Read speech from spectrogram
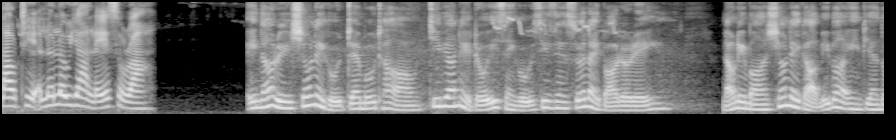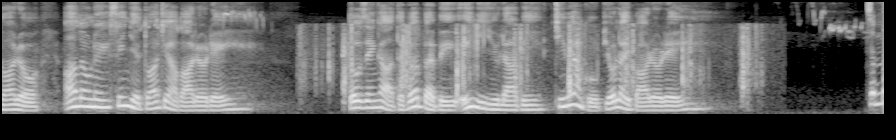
လောက်ထိအလွတ်လွတ်ရလဲဆိုတာအိမ်သားတွေရှွန်းလေကိုတန်ဖိုးထားအောင်ကြီးပြားနဲ့ဒိုအိစိန်ကိုအစီအစဉ်ဆွဲလိုက်ပါတော့တယ်။နောက်နေ့မှာရှွန်းလေကမိဘအိမ်ပြန်သွားတော့အားလုံးလေးစိတ်ညစ်သွားကြပါတော့တယ်။တိုးစင်ကတပတ်ပတ်ပြီးအင်ကြီးယူလာပြီးကြီးပြားကိုပြောလိုက်ပါတော့တယ် ကျမ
